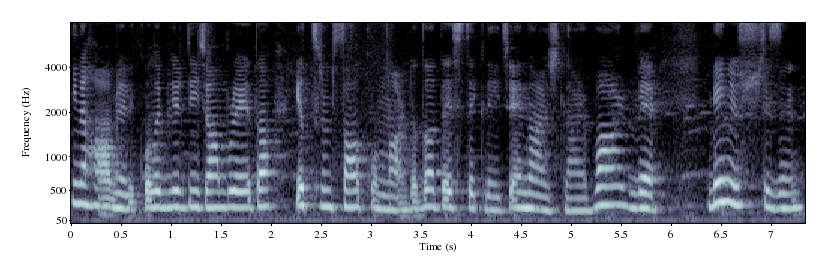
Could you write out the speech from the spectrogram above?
Yine hamilelik olabilir diyeceğim buraya da yatırımsal konularda da destekleyici enerjiler var ve Venüs sizin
